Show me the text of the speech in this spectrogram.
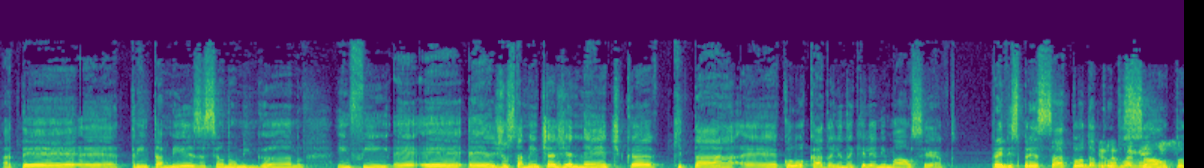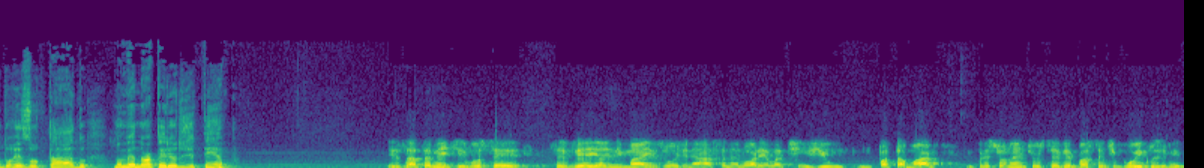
até é, 30 meses, se eu não me engano. Enfim, é, é, é justamente a genética que está é, colocada ali naquele animal, certo? Para ele expressar toda a Exatamente. produção, todo o resultado no menor período de tempo. Exatamente. E você você vê animais hoje, né? A raça Nelore, ela atingiu um, um, patamar impressionante. Hoje você vê bastante boi, inclusive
